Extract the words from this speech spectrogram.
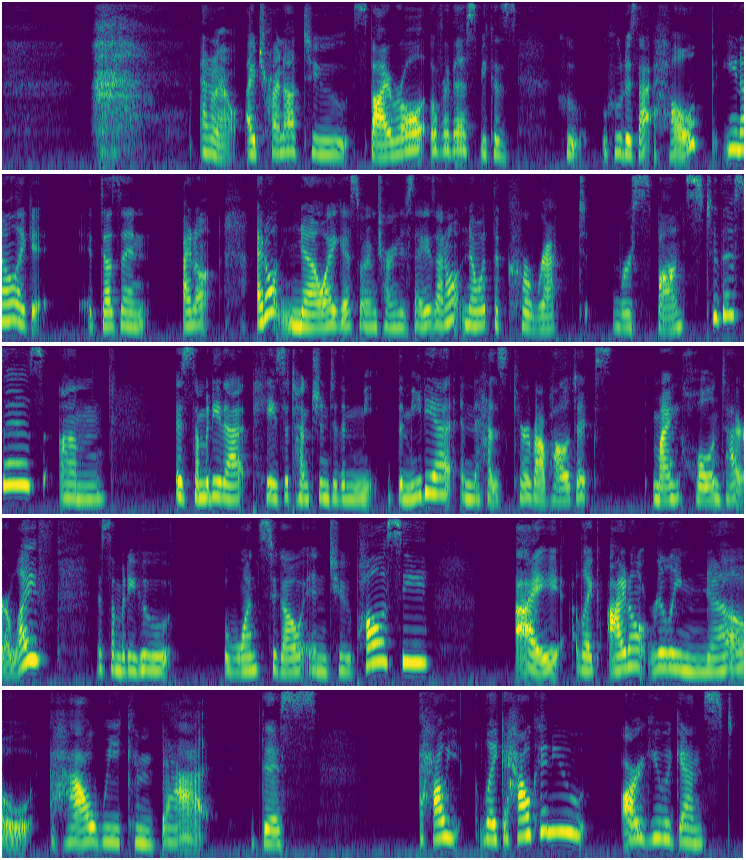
I don't know. I try not to spiral over this because who who does that help? You know, like it it doesn't I don't I don't know, I guess what I'm trying to say is I don't know what the correct response to this is. Um as somebody that pays attention to the me- the media and has cared about politics my whole entire life, as somebody who wants to go into policy, I like I don't really know how we combat this how like how can you argue against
